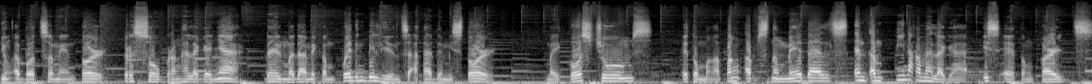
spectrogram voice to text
yung about sa mentor. Pero sobrang halaga niya dahil madami kang pwedeng bilhin sa Academy Store. May costumes, itong mga pang-ups ng medals, and ang pinakamahalaga is etong cards.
